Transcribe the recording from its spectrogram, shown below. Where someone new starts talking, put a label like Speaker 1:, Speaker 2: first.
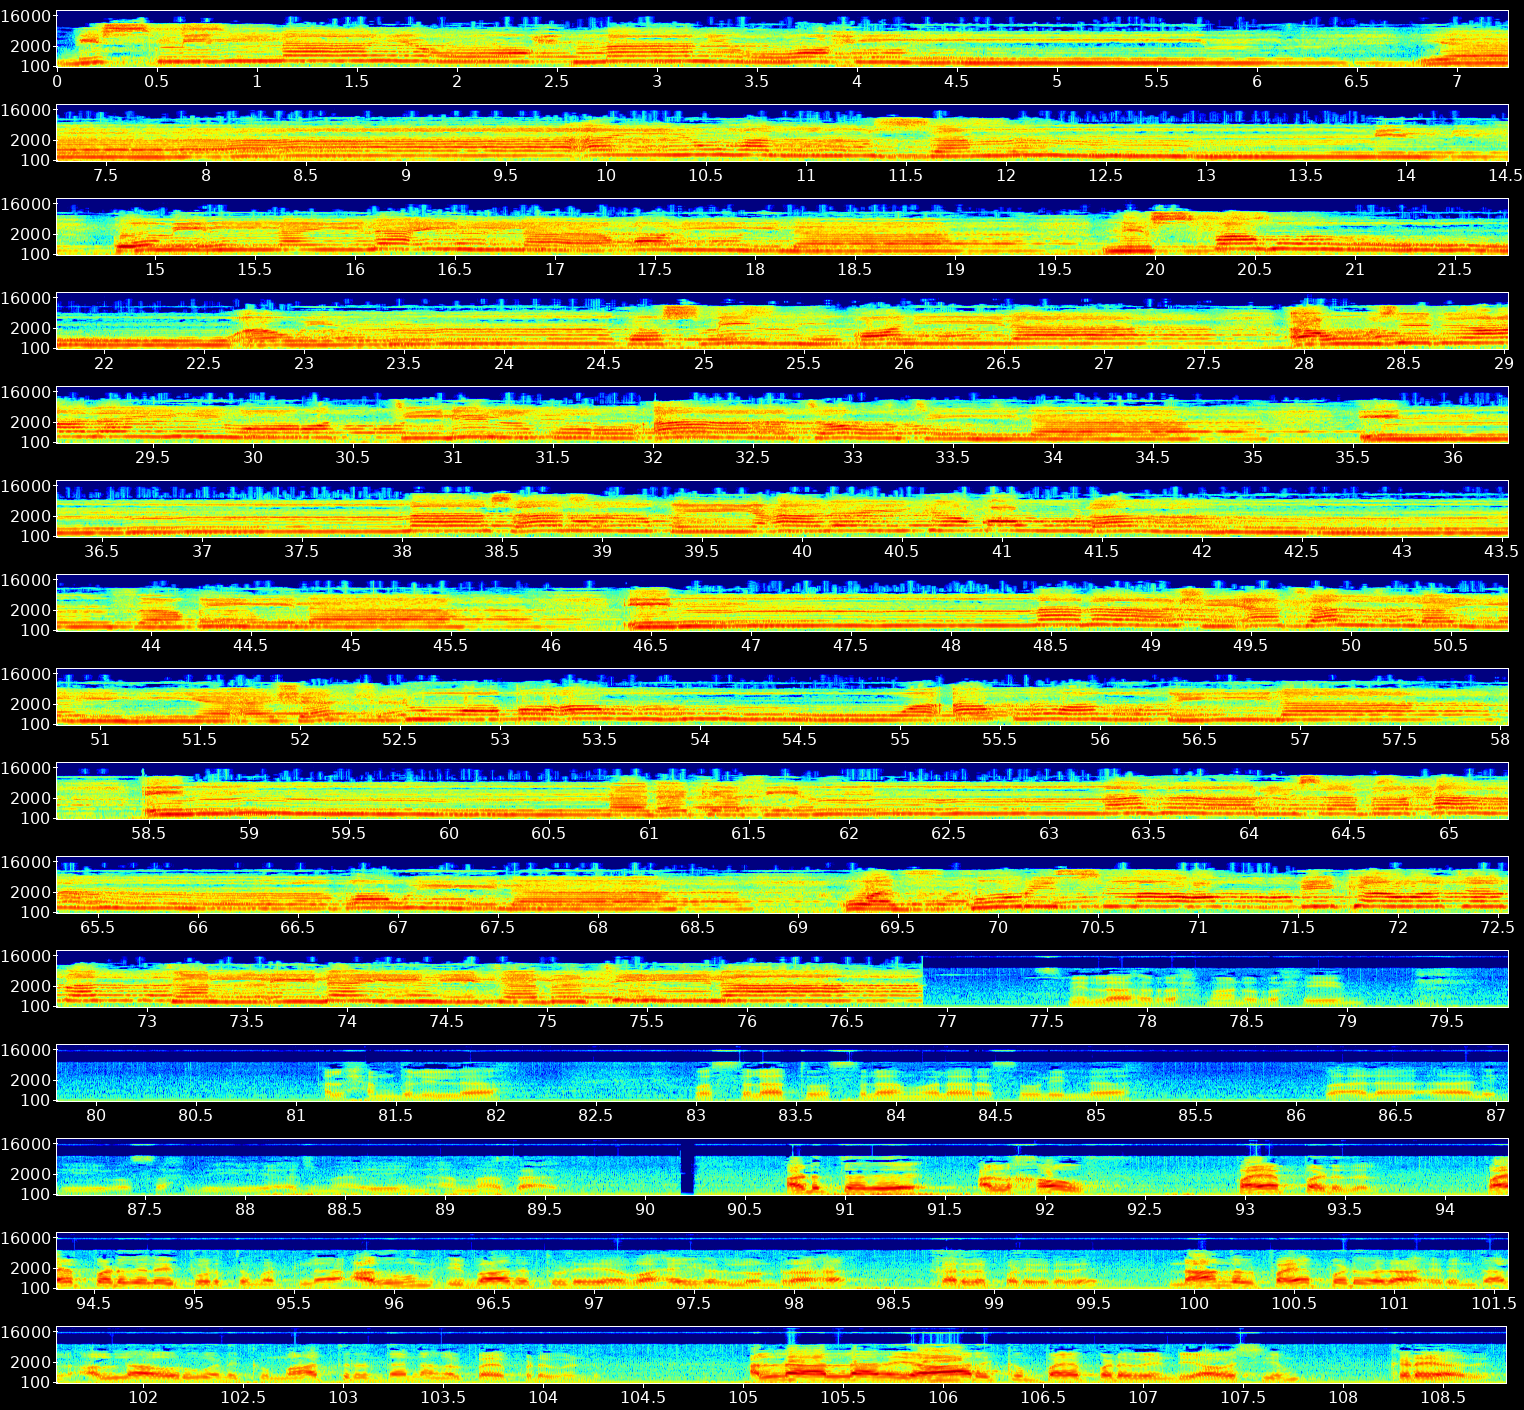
Speaker 1: بسم الله الرحمن إن ناشئة الليل هي أشد
Speaker 2: الله الرحمن الرحيم الحمد لله والصلاة والسلام على رسول الله وعلى آله وصحبه أجمعين أما بعد அடுத்தது அல் ஹவுஃப் பயப்படுதல் பயப்படுதலை பொறுத்த மட்டும் அதுவும் இபாதத்துடைய வகைகளில் ஒன்றாக கருதப்படுகிறது நாங்கள் பயப்படுவதாக இருந்தால் அல்லாஹ் ஒருவனுக்கு மாத்திரம்தான் நாங்கள் பயப்பட வேண்டும் அல்லாஹ் அல்லாத யாருக்கும் பயப்பட வேண்டிய அவசியம் கிடையாது.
